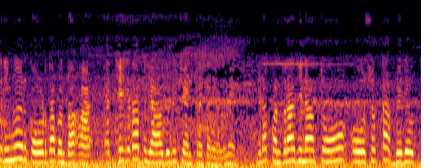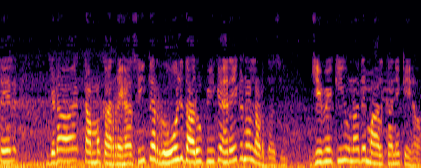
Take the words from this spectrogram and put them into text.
ਕ੍ਰਿਮੀਨਲ ਰਿਕਾਰਡ ਦਾ ਬੰਦਾ ਆ, ਇੱਥੇ ਜਿਹੜਾ ਪੰਜਾਬ ਦੇ ਵਿੱਚ ਐਂਟਰ ਕਰਿਆ ਉਹਨੇ। ਜਿਹੜਾ 15 ਦਿਨਾਂ ਤੋਂ ਉਸ ਢਾਬੇ ਦੇ ਉੱਤੇ ਜਿਹੜਾ ਕੰਮ ਕਰ ਰਿਹਾ ਸੀ ਤੇ ਰੋਜ਼ दारू ਪੀ ਕੇ ਹਰੇਕ ਨਾਲ ਲੜਦਾ ਸੀ, ਜਿਵੇਂ ਕਿ ਉਹਨਾਂ ਦੇ ਮਾਲਕਾਂ ਨੇ ਕਿਹਾ।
